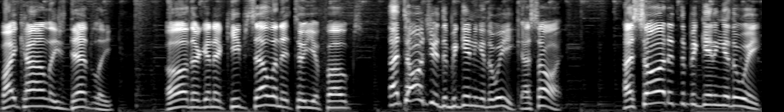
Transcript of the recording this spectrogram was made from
Mike Conley's deadly. Oh, they're going to keep selling it to you, folks. I told you at the beginning of the week. I saw it. I saw it at the beginning of the week.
